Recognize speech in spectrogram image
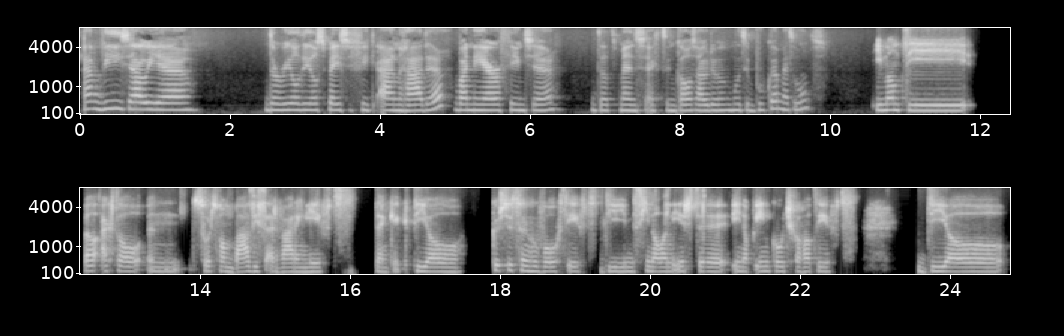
Aan wie zou je de Real Deal specifiek aanraden? Wanneer vind je dat mensen echt een call zouden moeten boeken met ons? Iemand die wel echt al een soort van basiservaring heeft, denk ik. Die al cursussen gevolgd heeft, die misschien al een eerste één-op-één coach gehad heeft, die al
